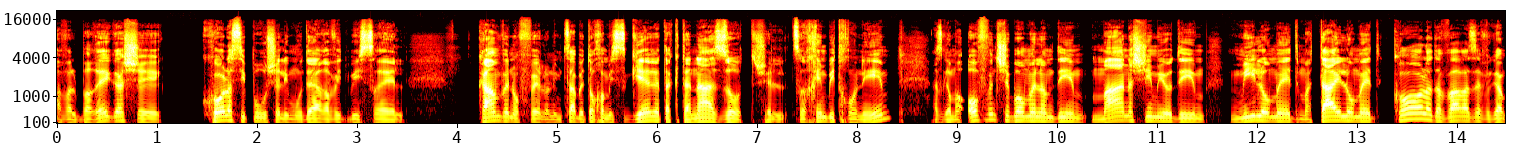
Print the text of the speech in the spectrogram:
אבל ברגע שכל הסיפור של לימודי ערבית בישראל קם ונופל, או נמצא בתוך המסגרת הקטנה הזאת של צרכים ביטחוניים, אז גם האופן שבו מלמדים, מה אנשים יודעים, מי לומד, מתי לומד, כל הדבר הזה, וגם,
